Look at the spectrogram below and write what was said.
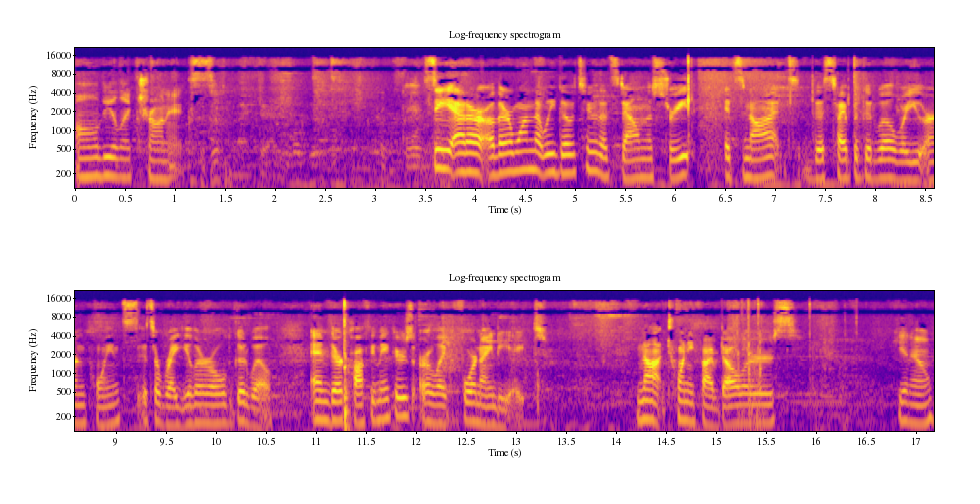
all the electronics. This is like that. See, at our other one that we go to that's down the street, it's not this type of Goodwill where you earn points. It's a regular old Goodwill. And their coffee makers are like $4.98, not $25, you know.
